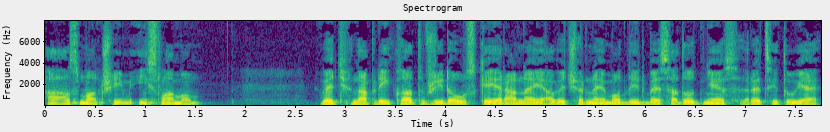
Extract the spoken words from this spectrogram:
a s mladším islamom. Veď napríklad v židovskej ranej a večernej modlitbe sa dodnes recituje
